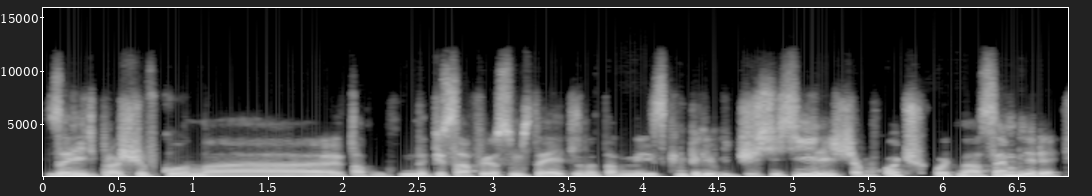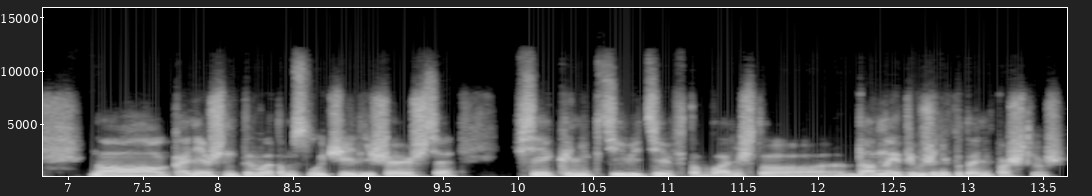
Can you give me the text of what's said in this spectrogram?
залить прошивку, на, там, написав ее самостоятельно там, и скомпилировать GCC или чем хочешь, хоть на ассемблере, но, конечно, ты в этом случае лишаешься всей коннективити в том плане, что данные ты уже никуда не пошлешь.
